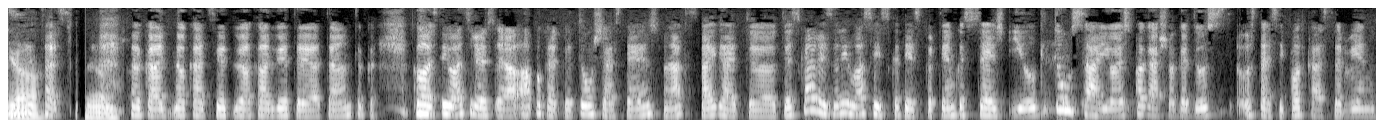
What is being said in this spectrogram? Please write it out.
Jā, tāds, jā. No, kāda, no kādas viet, vēl kāda vietējā tanta. Ka, Klaus, tu atceries apakaļ pie tumšās tēmas, man naktis staigājot. Tu esi kādreiz arī lasījis, skaties par tiem, kas sēž ilgi tumsā, jo es pagājušo gadu uz, uztaisīju podkāstu ar vienu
